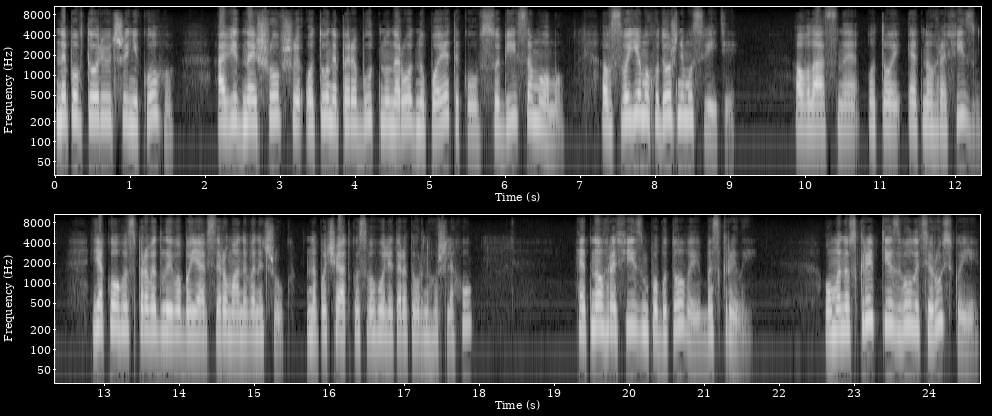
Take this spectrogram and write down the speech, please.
не повторюючи нікого, а віднайшовши оту неперебутну народну поетику в собі самому, в своєму художньому світі. А власне, отой етнографізм, якого справедливо боявся Роман Іваничук на початку свого літературного шляху, етнографізм побутовий, безкрилий. У манускрипті з вулиці Руської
